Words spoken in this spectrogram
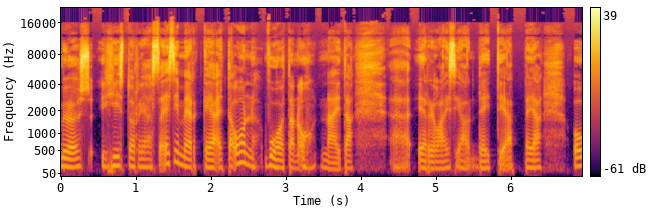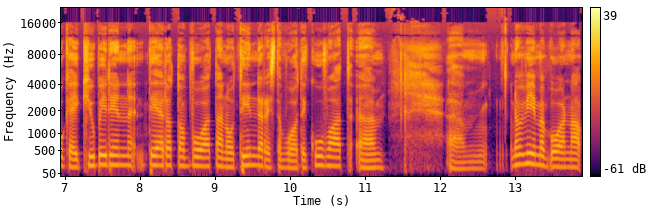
myös historiassa esimerkkejä, että on vuotanut näitä ää, erilaisia deittiäppejä. OK Cupidin tiedot on vuotanut, Tinderistä vuoti kuvat. Ähm, ähm, no viime vuonna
